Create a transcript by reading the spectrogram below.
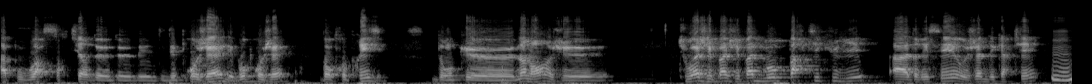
à, pouvoir sortir de, de, de, des projets, des beaux projets d'entreprise. Donc non, non, je, tu vois, j'ai pas, j'ai pas de mots particuliers à adresser aux jeunes des quartiers, mm.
